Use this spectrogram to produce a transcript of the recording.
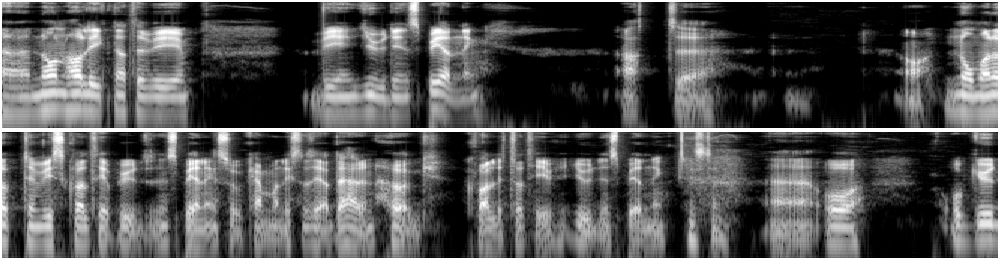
Eh, någon har liknat det vid, vid en ljudinspelning. Att eh, ja, når man upp till en viss kvalitet på ljudinspelning så kan man liksom säga att det här är en hög kvalitativ ljudinspelning. Just det. Eh, och, och Gud,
